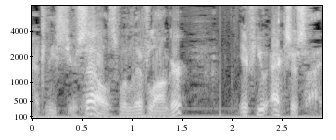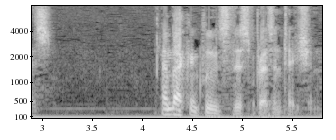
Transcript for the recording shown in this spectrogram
at least your cells will live longer, if you exercise. And that concludes this presentation.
